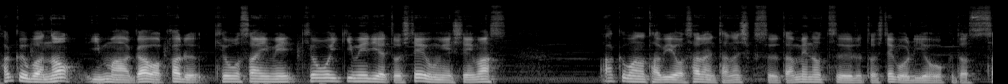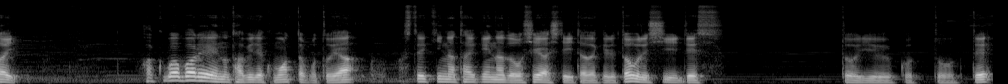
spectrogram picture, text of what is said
白馬の今がわかる教材め教育メディアとして運営しています。悪魔の旅をさらに楽しくするためのツールとしてご利用ください。白馬バレーの旅で困ったことや素敵な体験などをシェアしていただけると嬉しいです。ということで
